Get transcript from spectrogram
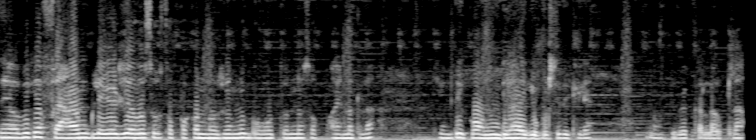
ସେବିକା ଫ୍ୟାନ୍ ବ୍ଲେଡ୍ ଯାକ ସବୁ ସଫା କରି ନେଉଛନ୍ତି ବହୁତ ଦିନ ସଫା ହେଇନଥିଲା କେମିତି ଗନ୍ଧିଆ ହେଇକି ପଡ଼ିଛି ଦେଖିଲେ ଏମିତି ବେକାର ଲାଗୁଥିଲା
